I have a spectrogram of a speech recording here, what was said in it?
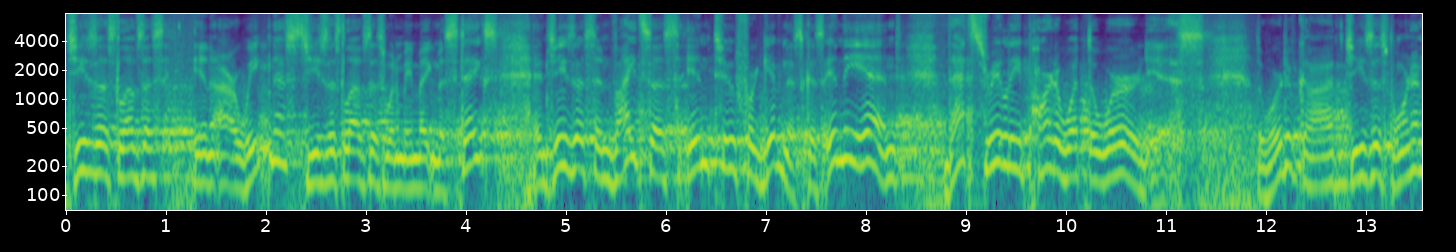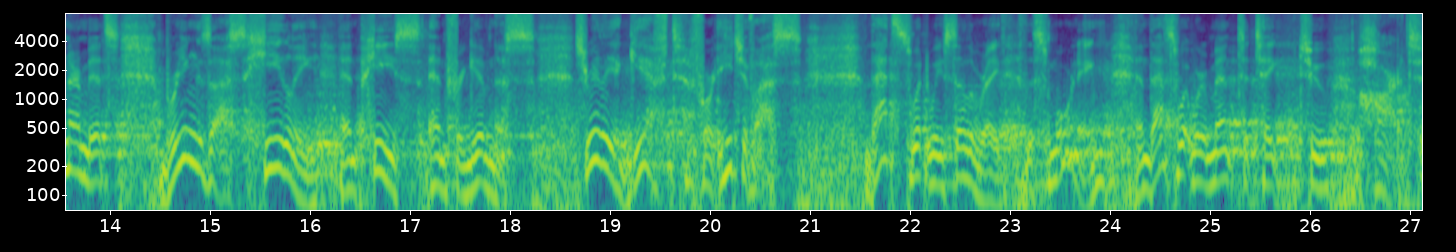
Jesus loves us in our weakness. Jesus loves us when we make mistakes. And Jesus invites us into forgiveness. Because in the end, that's really part of what the Word is. The Word of God, Jesus born in our midst, brings us healing and peace and forgiveness. It's really a gift for each of us. That's what we celebrate this morning, and that's what we're meant to take to heart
